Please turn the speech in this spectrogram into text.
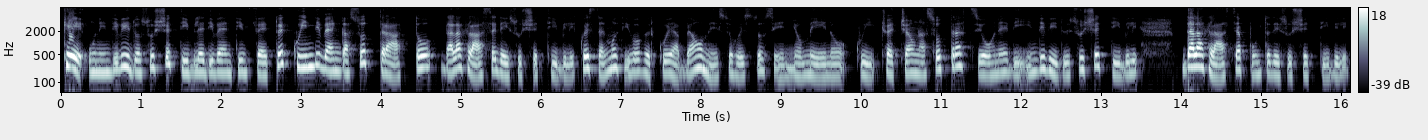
che un individuo suscettibile diventi infetto e quindi venga sottratto dalla classe dei suscettibili. Questo è il motivo per cui abbiamo messo questo segno meno qui, cioè c'è una sottrazione di individui suscettibili dalla classe appunto dei suscettibili.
